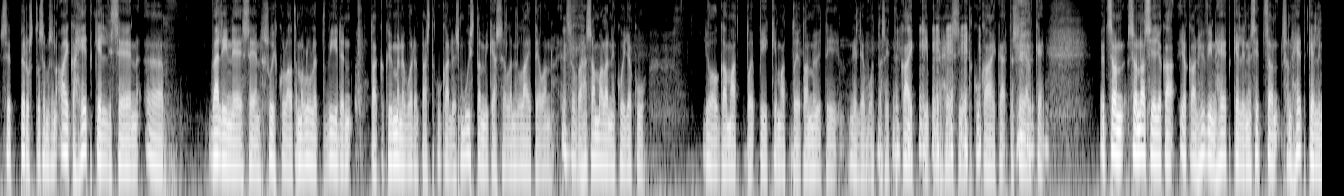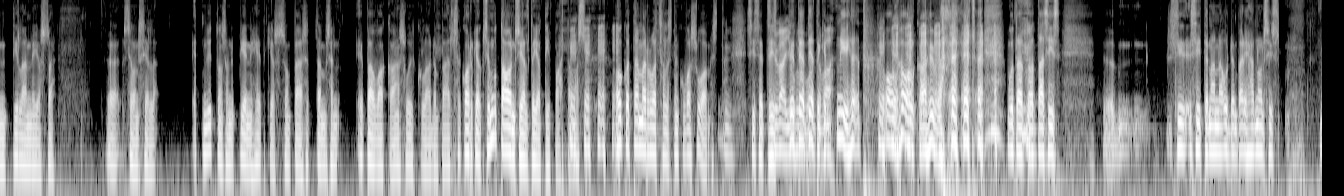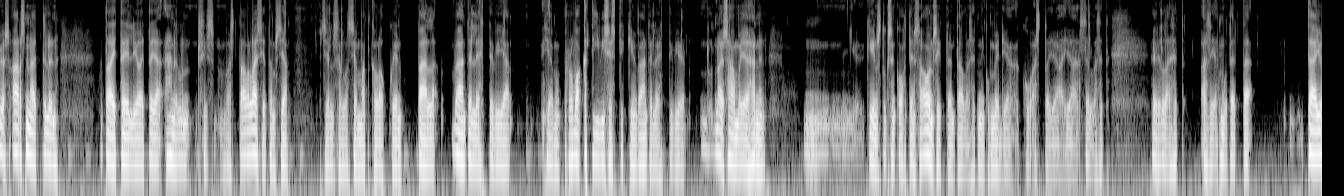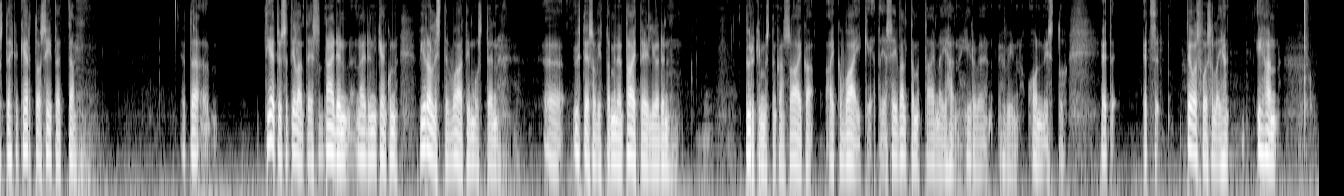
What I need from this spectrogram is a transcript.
se perustuu semmoisen aika hetkelliseen ö, välineeseen, suihkulauta. Mä luulen, että viiden tai kymmenen vuoden päästä kukaan edes muista, mikä sellainen laite on. Että se on vähän samanlainen kuin joku joogamatto, piikkimatto, jota myytiin neljä vuotta sitten kaikki perheisiin, että kukaan ei käytä sen jälkeen. Et se, on, se on asia, joka, joka on hyvin hetkellinen. Sitten se on, se on hetkellinen tilanne, jossa se on siellä, että nyt on sellainen pieni hetki, jossa se on päässyt tämmöisen epävakaan suihkulaudan päässä korkeuksiin, mutta on sieltä jo tipahtamassa. Onko tämä ruotsalaisten kuva Suomesta? Mm. Siis, että siis, hyvä te, tietenkin, niin, et, ol, olkaa hyvä. et, mutta tuota, siis, si, sitten Anna Udenberg, hän on siis myös Ars-näyttelyn taiteilijoita ja hänellä on siis vastaavanlaisia tämmöisiä siellä sellaisia matkalaukkujen päällä vääntelehtiviä, hieman provokatiivisestikin vääntelehtiviä naishahmoja ja hänen kiinnostuksen kohteensa on sitten tällaiset niin kuin mediakuvasto ja, ja sellaiset erilaiset asiat, mutta että tämä just ehkä kertoo siitä, että, että tietyissä tilanteissa näiden, näiden ikään kuin virallisten vaatimusten yhteensovittaminen taiteilijoiden pyrkimysten kanssa aika, aika vaikeaa ja se ei välttämättä aina ihan hirveän hyvin onnistu. Et, et se teos voisi olla ihan, ihan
